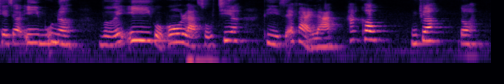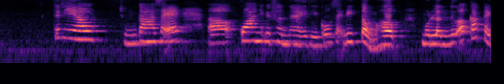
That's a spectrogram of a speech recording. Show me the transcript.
chia cho y mũ n với y của cô là số chia thì sẽ phải là khác không đúng chưa rồi tiếp theo, chúng ta sẽ Ờ, qua những cái phần này thì cô sẽ đi tổng hợp một lần nữa các cái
